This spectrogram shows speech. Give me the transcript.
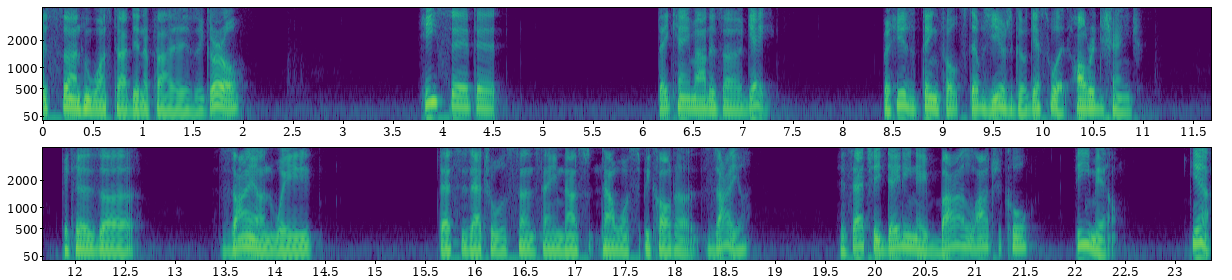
his son, who wants to identify as a girl, he said that they came out as uh, gay. But here's the thing, folks. That was years ago. Guess what? Already changed. Because uh, Zion Wade, that's his actual son's name, now, now wants to be called uh, Zaya, is actually dating a biological female. Yeah,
